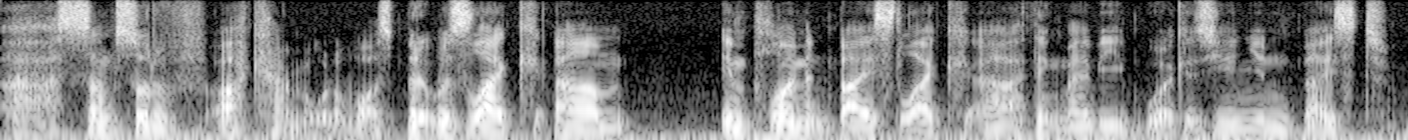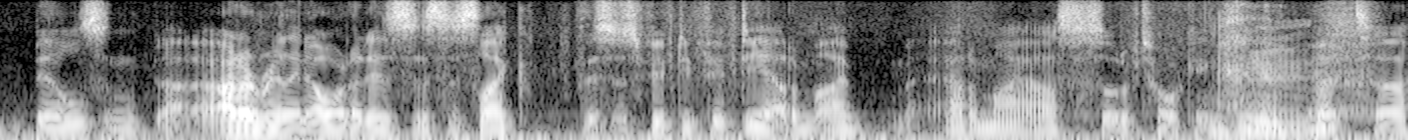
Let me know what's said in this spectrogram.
uh, some sort of I can't remember what it was, but it was like um, employment based, like uh, I think maybe workers union based bills, and uh, I don't really know what it is. It's just like this is 50-50 out of my out of my ass sort of talking here, Hmm. but. Uh,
